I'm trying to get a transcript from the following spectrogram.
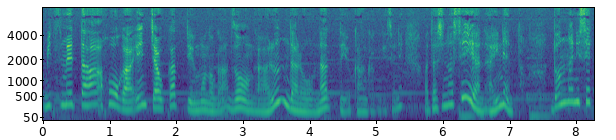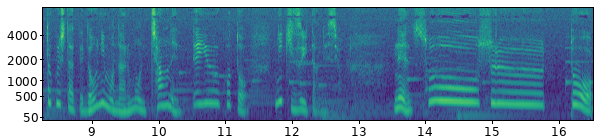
見つめた方がええんちゃうかっていうものがゾーンがあるんだろうなっていう感覚ですよね。私のせいやないねんと。どんなに説得したってどうにもなるもんちゃうねんっていうことに気づいたんですよ。ね、そうすると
